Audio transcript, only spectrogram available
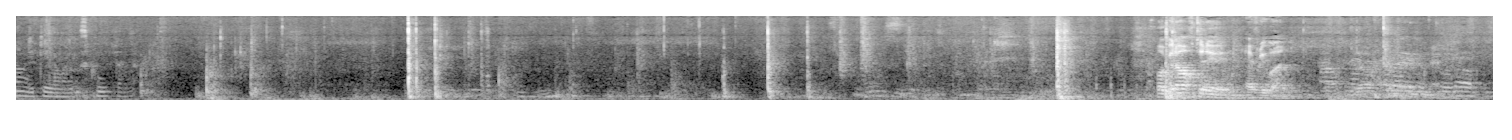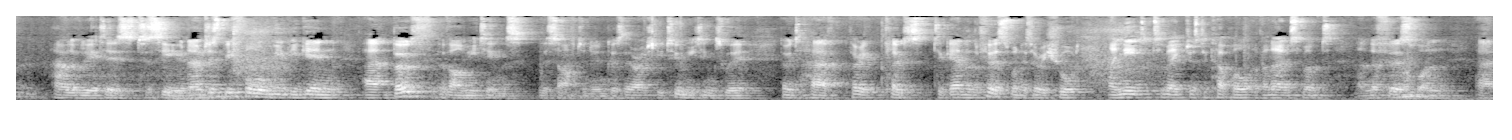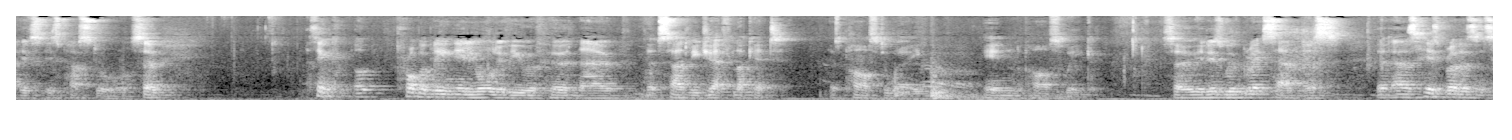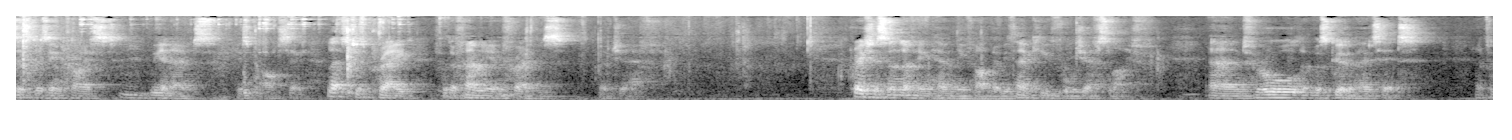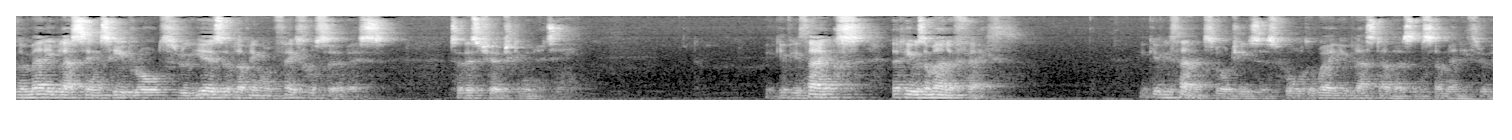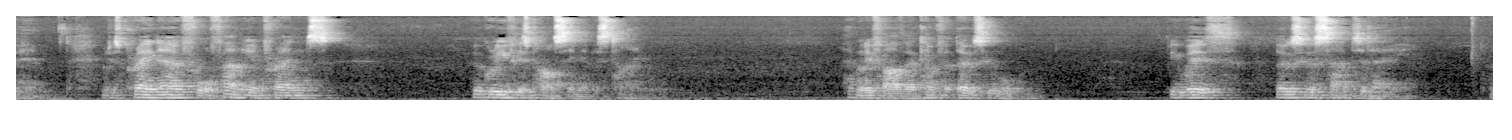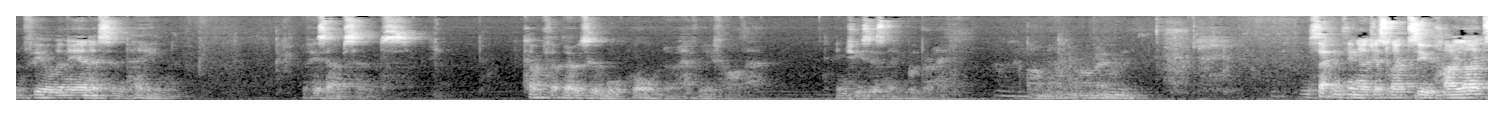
no idea why it's called. Well, good afternoon, everyone. How lovely it is to see you. Now, just before we begin uh, both of our meetings this afternoon, because there are actually two meetings we're going to have very close together. The first one is very short. I need to make just a couple of announcements, and the first one uh, is, is pastoral. So, I think uh, probably nearly all of you have heard now that sadly Jeff Luckett has passed away in the past week. So it is with great sadness that as his brothers and sisters in Christ, we announce his passing. Let's just pray for the family and friends of Jeff. Gracious and loving Heavenly Father, we thank you for Jeff's life and for all that was good about it, and for the many blessings he brought through years of loving and faithful service to this church community. We give you thanks that he was a man of faith we give you thanks, Lord Jesus, for the way you blessed others and so many through him. We just pray now for family and friends who grieve his passing at this time. Heavenly Father, comfort those who mourn. Be with those who are sad today and feel the nearness and pain of his absence. Comfort those who will mourn, O Heavenly Father. In Jesus' name we pray. Amen. Amen. The second thing I'd just like to highlight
